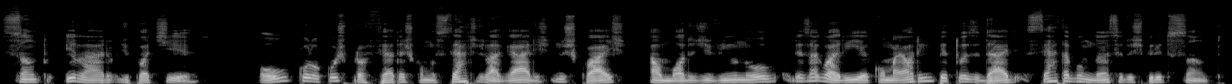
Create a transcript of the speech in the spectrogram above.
Santo Hilário de Poitiers, ou colocou os profetas como certos lagares nos quais, ao modo de vinho novo, desaguaria com maior impetuosidade certa abundância do Espírito Santo.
